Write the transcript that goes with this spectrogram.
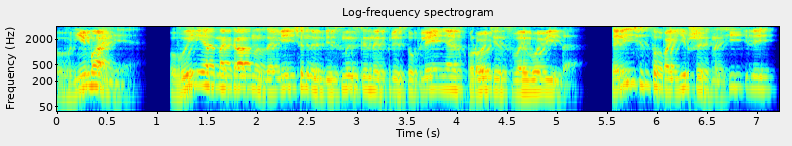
Внимание! Вы неоднократно замечены в бессмысленных преступлениях против своего вида. Количество погибших носителей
